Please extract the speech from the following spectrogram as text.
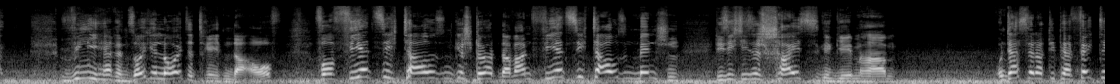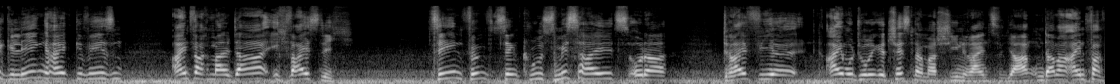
Willi Herren, solche Leute treten da auf, vor 40.000 Gestörten, da waren 40.000 Menschen, die sich diese Scheiße gegeben haben. Und das wäre doch die perfekte Gelegenheit gewesen, einfach mal da, ich weiß nicht, 10, 15 Cruise Missiles oder drei, vier einmotorige Cessna-Maschinen reinzujagen, um da mal einfach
